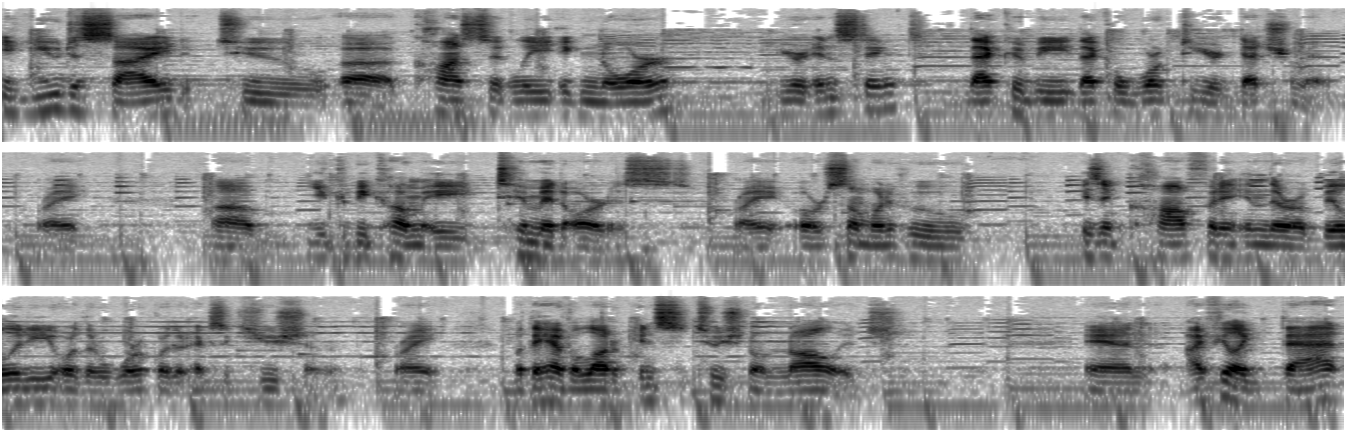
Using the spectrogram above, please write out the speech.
if you decide to uh, constantly ignore your instinct that could be that could work to your detriment right um, you could become a timid artist right or someone who isn't confident in their ability or their work or their execution, right? But they have a lot of institutional knowledge, and I feel like that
